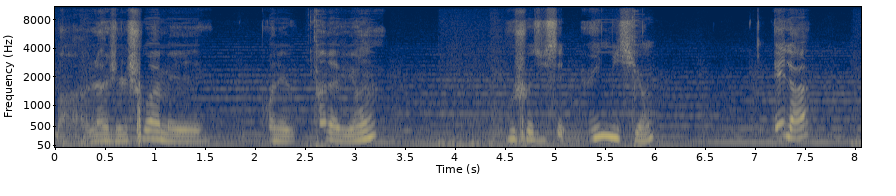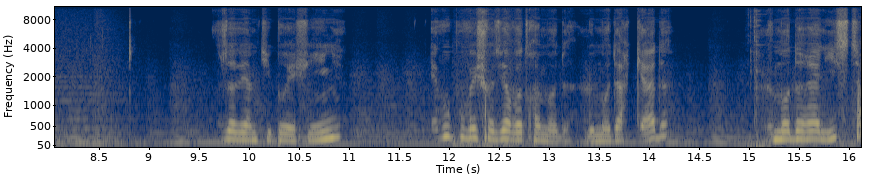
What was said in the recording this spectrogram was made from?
bah, là j'ai le choix, mais prenez un avion. Vous choisissez une mission. Et là, vous avez un petit briefing et vous pouvez choisir votre mode. Le mode arcade, le mode réaliste,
